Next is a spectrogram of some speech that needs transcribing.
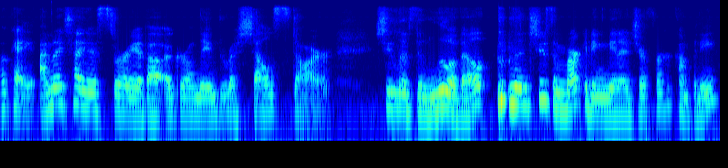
Okay, I'm going to tell you a story about a girl named Rochelle Starr. She lives in Louisville, and she was a marketing manager for her company.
